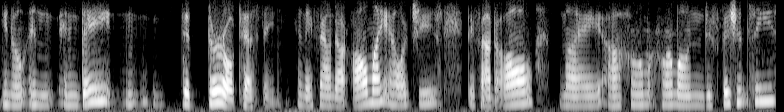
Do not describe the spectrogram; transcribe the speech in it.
you know, and and they did thorough testing, and they found out all my allergies. They found all my uh, horm- hormone deficiencies.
